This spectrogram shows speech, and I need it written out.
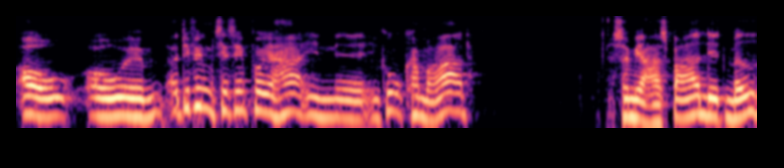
Og, og, øh, og det fik mig til at tænke på, at jeg har en, øh, en god kammerat, som jeg har sparet lidt med,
